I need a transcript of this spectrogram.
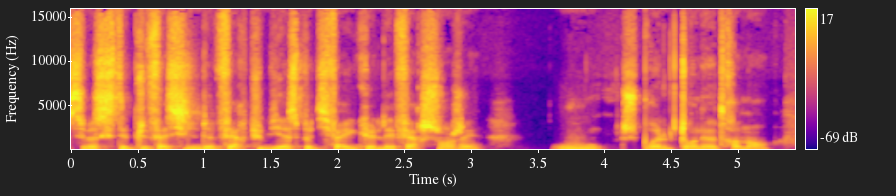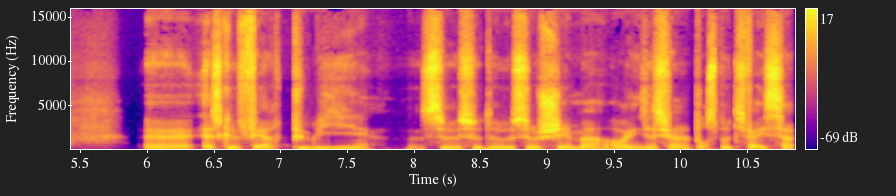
c'est parce que c'était plus facile de faire publier à Spotify que de les faire changer? Ou je pourrais le tourner autrement. Euh, Est-ce que faire publier ce, ce, ce, schéma organisationnel pour Spotify, ça,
